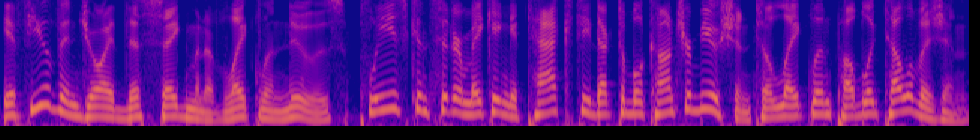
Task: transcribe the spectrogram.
If you've enjoyed this segment of Lakeland News, please consider making a tax-deductible contribution to Lakeland Public Television.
